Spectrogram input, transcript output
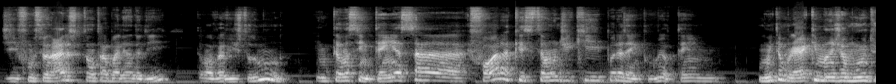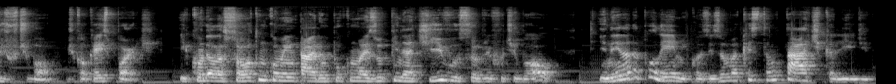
de funcionários que estão trabalhando ali. Então ela vai ouvir de todo mundo. Então, assim, tem essa. Fora a questão de que, por exemplo, meu, tem muita mulher que manja muito de futebol, de qualquer esporte. e quando ela solta um comentário um pouco mais opinativo sobre futebol, e nem nada polêmico, às vezes é uma questão tática ali, de,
